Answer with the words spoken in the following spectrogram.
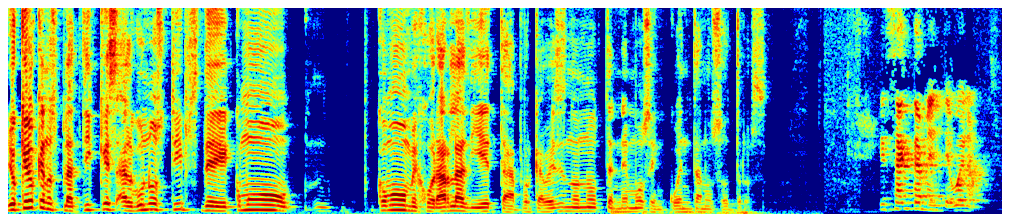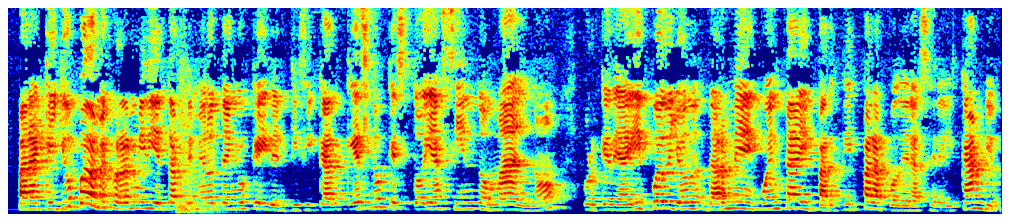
yo quiero que nos platiques algunos tips de cómo, cómo mejorar la dieta, porque a veces no lo tenemos en cuenta nosotros. Exactamente, bueno, para que yo pueda mejorar mi dieta, primero tengo que identificar qué es lo que estoy haciendo mal, ¿no? Porque de ahí puedo yo darme cuenta y partir para poder hacer el cambio.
